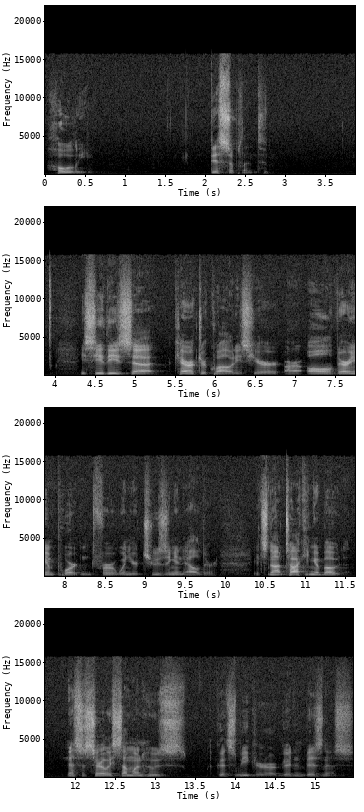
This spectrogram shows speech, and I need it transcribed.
holy, disciplined. You see, these uh, character qualities here are all very important for when you're choosing an elder. It's not talking about necessarily someone who's a good speaker or good in business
